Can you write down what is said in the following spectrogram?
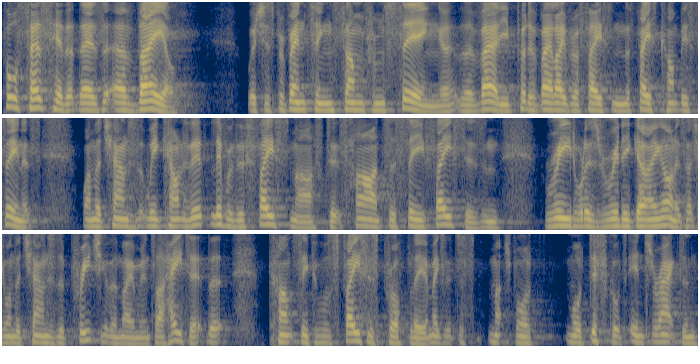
Paul says here that there's a veil which is preventing some from seeing. Uh, the veil, you put a veil over a face and the face can't be seen. It's one of the challenges that we currently live with with face masks. It's hard to see faces and read what is really going on. It's actually one of the challenges of preaching at the moment. I hate it that can't see people's faces properly. It makes it just much more, more difficult to interact and,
